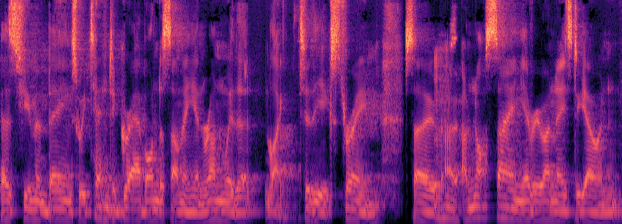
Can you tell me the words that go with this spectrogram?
as human beings, we tend to grab onto something and run with it like to the extreme. So mm-hmm. I, I'm not saying everyone needs to go and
